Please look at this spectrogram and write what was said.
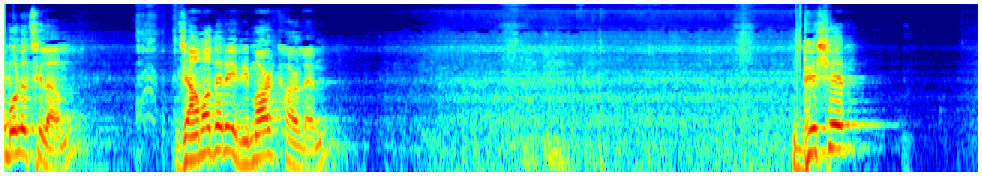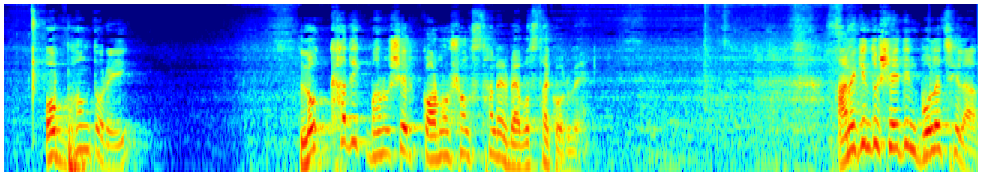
বলেছিলাম যে আমাদের এই রিমার্ক হারলেন দেশের অভ্যন্তরেই লক্ষাধিক মানুষের কর্মসংস্থানের ব্যবস্থা করবে। আমি কিন্তু সেই দিন বলেছিলাম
